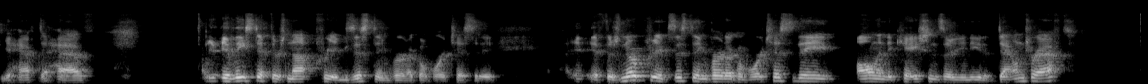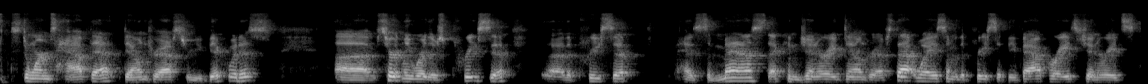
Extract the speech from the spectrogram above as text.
You have to have, at least if there's not pre-existing vertical vorticity, if there's no pre-existing vertical vorticity, all indications are you need a downdraft. Storms have that, downdrafts are ubiquitous. Uh, certainly where there's precip, uh, the precip has some mass that can generate downdrafts that way. Some of the precip evaporates, generates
